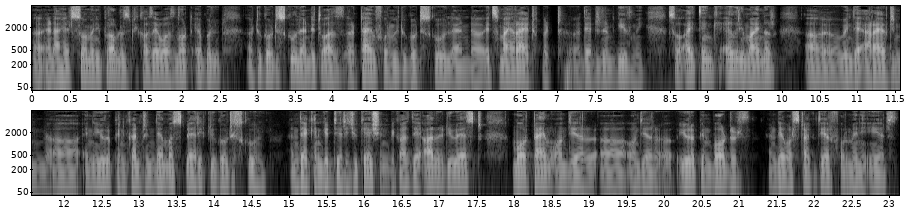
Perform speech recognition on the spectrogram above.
and I had so many problems because I was not able to go to school and it was time for me to go to school and it's my right but they didn't give me. So I think every minor when they arrived in in a European country they must directly go to school and they can get their education because they already waste more time on their uh, on their uh, European borders and they were stuck there for many years.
